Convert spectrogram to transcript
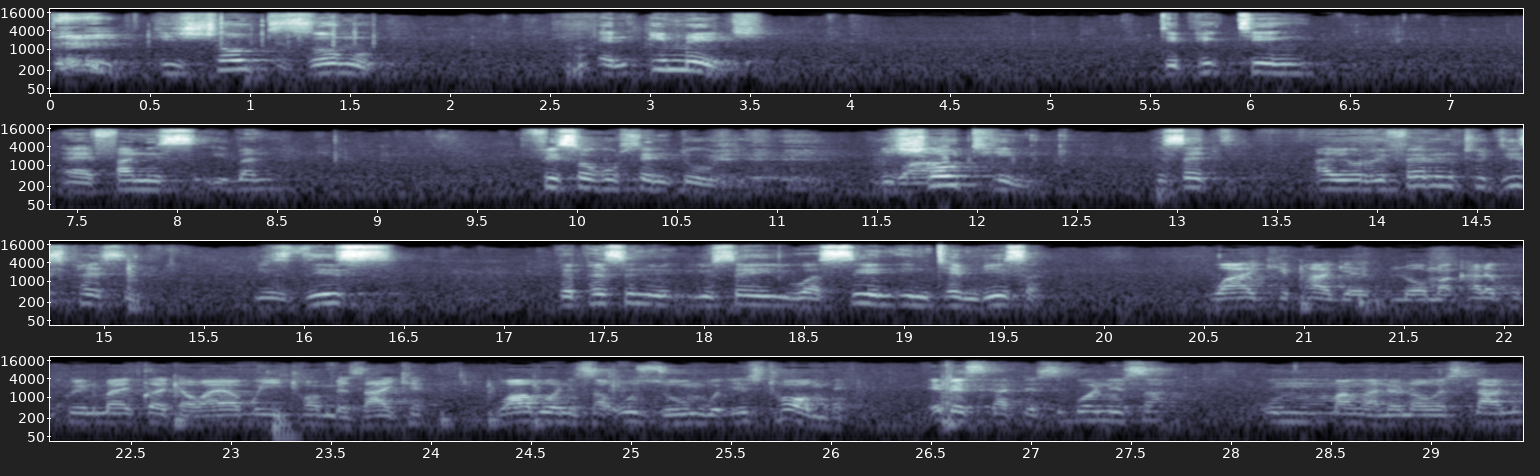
he showed Zungu an image depicting uh, Fanis Iban Fisokuhle Ntuli. He Wow. showed him. He said, Are you referring to this person? Is this the person you, say you was seen in Tembisa? wakhipha-ke lo makhalekhukhwini mayeqeda waya kuyithombe zakhe wabonisa uzungu isithombe ebesikade sibonisa ummangalelwa wesihlanu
